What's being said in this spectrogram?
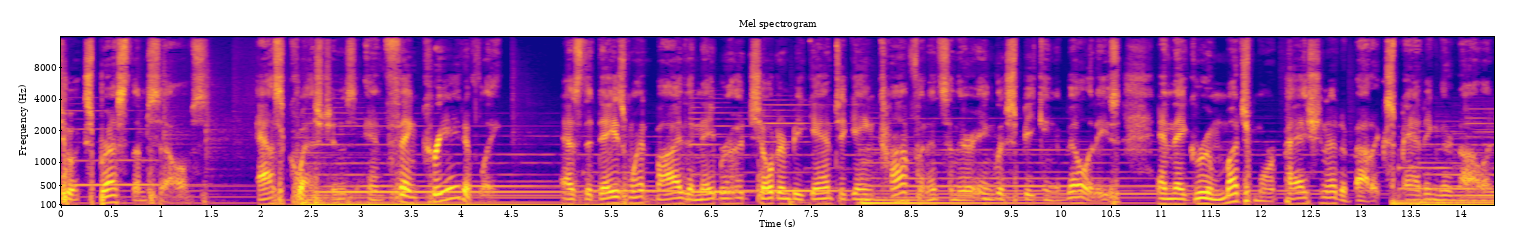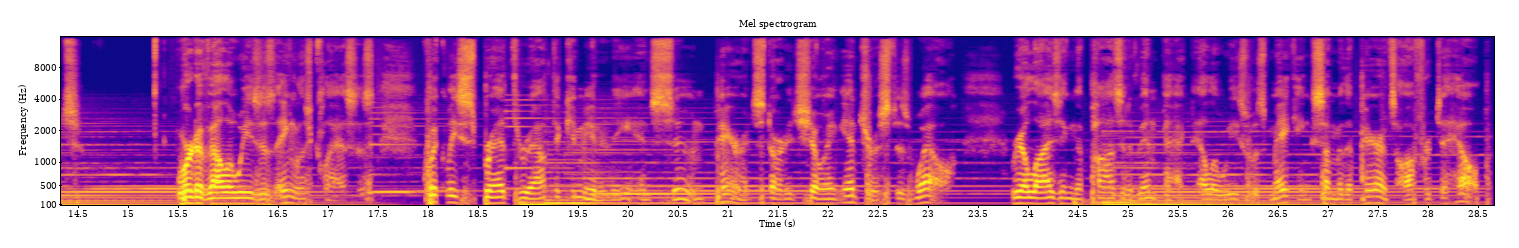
to express themselves, ask questions, and think creatively. As the days went by, the neighborhood children began to gain confidence in their English speaking abilities, and they grew much more passionate about expanding their knowledge. Word of Eloise's English classes quickly spread throughout the community, and soon parents started showing interest as well. Realizing the positive impact Eloise was making, some of the parents offered to help,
